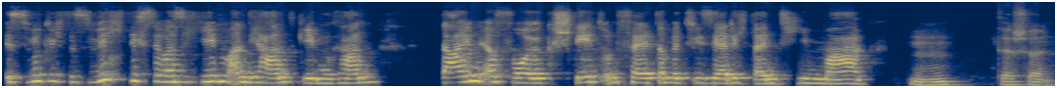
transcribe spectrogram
ist wirklich das Wichtigste, was ich jedem an die Hand geben kann. Dein Erfolg steht und fällt damit, wie sehr dich dein Team mag. Mhm. Sehr schön.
